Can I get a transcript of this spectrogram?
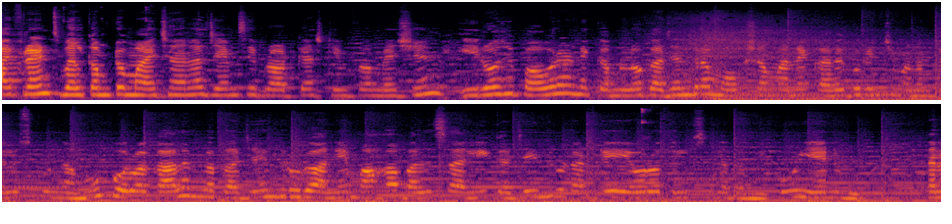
Hi friends welcome to my channel JMC broadcast information ఈరోజు పౌరాణికంలో గజేంద్ర మోక్షం అనే కథ గురించి మనం తెలుసుకుందాము. పూర్వకాలంలో గజేంద్రుడు అనే మహాబలశాలి గజేంద్రుడు అంటే ఎవరో తెలుసు కదా మీకు? ఏనుగు. తన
